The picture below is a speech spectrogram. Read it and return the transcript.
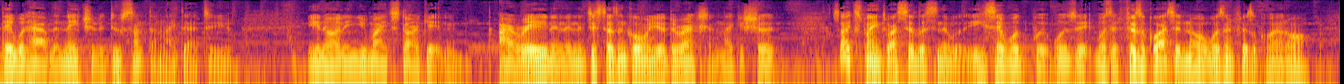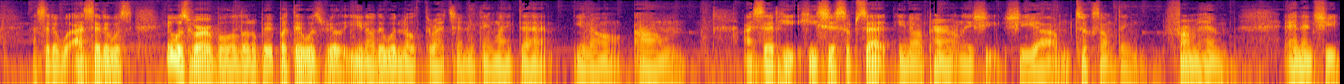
they would have the nature to do something like that to you, you know, and then you might start getting irate and, and it just doesn't go in your direction like it should. So I explained to him. I said, "Listen." He said, "What, what, was it? Was it physical?" I said, "No, it wasn't physical at all." I said, it, "I said it was. It was verbal a little bit, but there was really, you know, there were no threats or anything like that. You know, um, I said he he's just upset. You know, apparently she she um, took something from him, and then she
